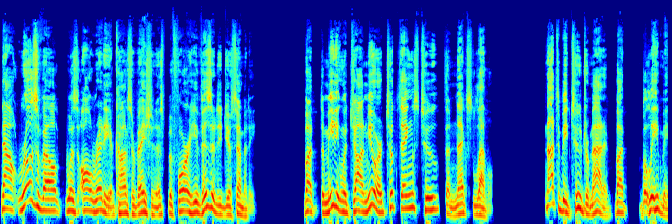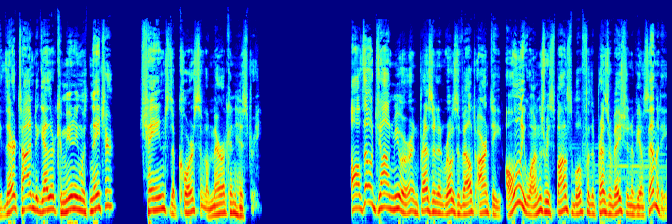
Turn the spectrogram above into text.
Now, Roosevelt was already a conservationist before he visited Yosemite. But the meeting with John Muir took things to the next level. Not to be too dramatic, but Believe me, their time together communing with nature changed the course of American history. Although John Muir and President Roosevelt aren't the only ones responsible for the preservation of Yosemite,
